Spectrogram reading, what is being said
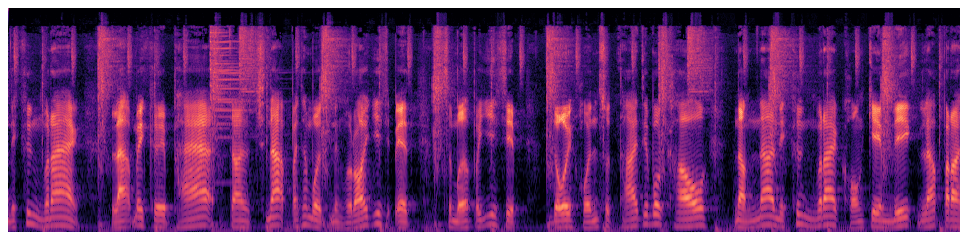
ในครึ่งแรก และไม่เคยแพ้จะชนะไปทั้งหมด 121 เสมอไป 20 โดยผลสุดท้ายที่พวกเขานำหน้าในครึ่งแรกของเกมลีก และปรา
